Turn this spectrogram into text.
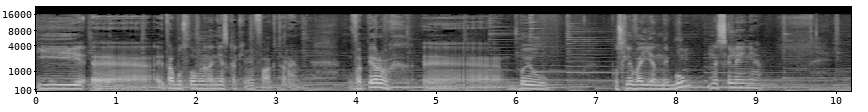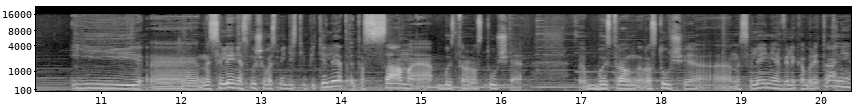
и э, это обусловлено несколькими факторами. Во-первых, э, был послевоенный бум населения. И э, население свыше 85 лет – это самое быстро растущее, быстро растущее э, население Великобритании.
